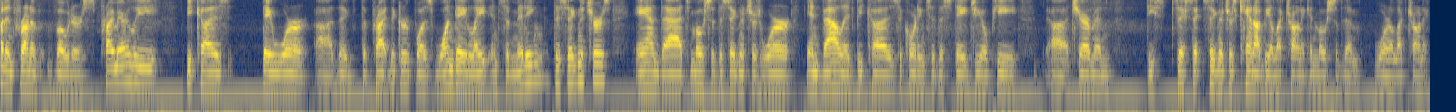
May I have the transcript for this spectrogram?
put in front of voters, primarily because they were uh, the the the group was one day late in submitting the signatures and that most of the signatures were invalid because, according to the state GOP uh, chairman, these signatures cannot be electronic, and most of them were electronic.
